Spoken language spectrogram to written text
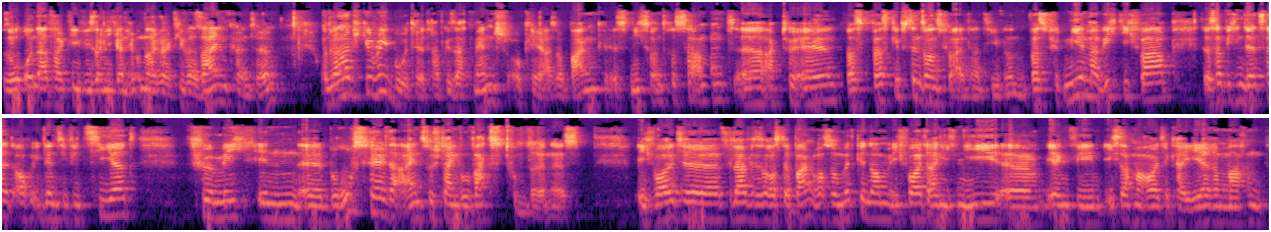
so unattraktiv, wie es eigentlich gar nicht unattraktiver sein könnte. Und dann habe ich gerebootet, habe gesagt, Mensch, okay, also Bank ist nicht so interessant äh, aktuell. Was was gibt's denn sonst für Alternativen? Und was für mir immer wichtig war, das habe ich in der Zeit auch identifiziert, für mich in äh, Berufsfelder einzusteigen, wo Wachstum drin ist. Ich wollte, vielleicht ich das aus der Bank auch so mitgenommen, ich wollte eigentlich nie äh, irgendwie, ich sag mal heute Karriere machen,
